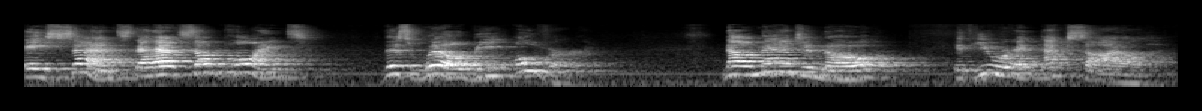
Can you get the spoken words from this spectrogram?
a sense that at some point this will be over. Now imagine, though, if you were in exile.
